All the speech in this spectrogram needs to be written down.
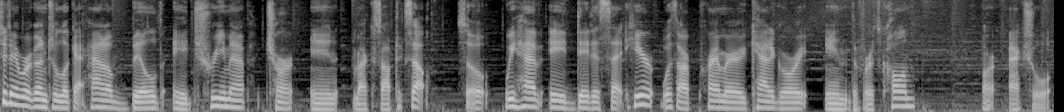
Today we're going to look at how to build a tree map chart in Microsoft Excel. So we have a data set here with our primary category in the first column, our actual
